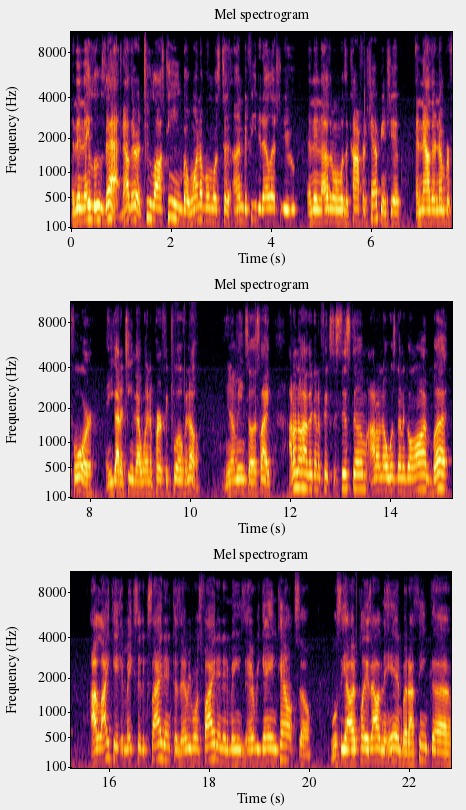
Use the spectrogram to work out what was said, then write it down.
and then they lose that. Now they're a two loss team, but one of them was to undefeated LSU and then the other one was a conference championship and now they're number four and you got a team that went a perfect 12 and 0. You know what I mean? So it's like, I don't know how they're going to fix the system. I don't know what's going to go on, but I like it. It makes it exciting because everyone's fighting, and it means every game counts. So we'll see how it plays out in the end. But I think uh,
